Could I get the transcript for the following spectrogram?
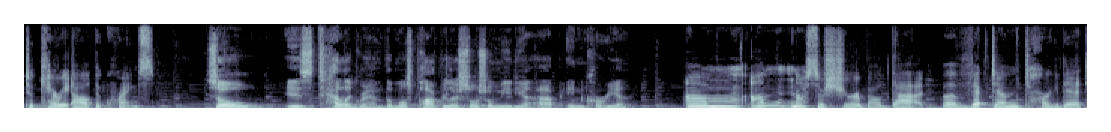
to carry out the crimes. So, is Telegram the most popular social media app in Korea? Um, I'm not so sure about that, but victims targeted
